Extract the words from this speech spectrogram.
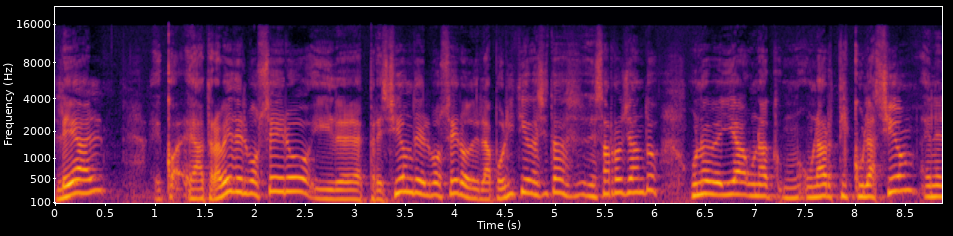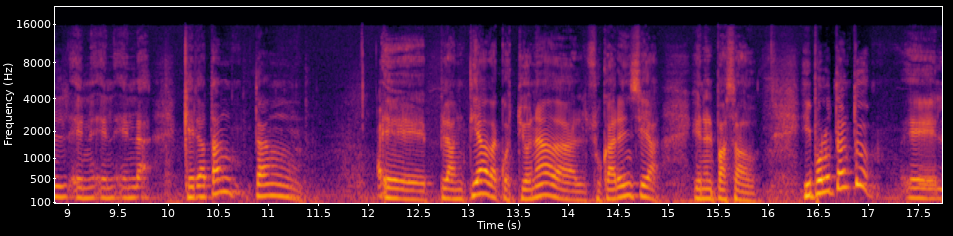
Leal, eh, a través del vocero y de la expresión del vocero, de la política que se está desarrollando, uno veía una, articulación en, el, en, la, que era tan, tan eh, planteada, cuestionada su carencia en el pasado. Y por lo tanto, eh,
